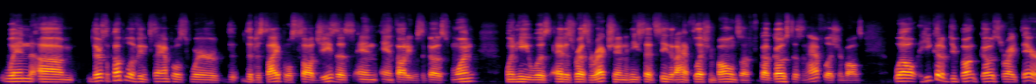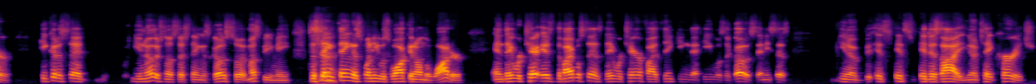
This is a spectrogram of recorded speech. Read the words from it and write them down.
when um there's a couple of examples where the, the disciples saw jesus and and thought he was a ghost. One when he was at his resurrection and he said see that i have flesh and bones. A ghost doesn't have flesh and bones well he could have debunked ghosts right there he could have said you know there's no such thing as ghosts so it must be me the same thing as when he was walking on the water and they were ter- as the bible says they were terrified thinking that he was a ghost and he says you know it's it's it is i you know take courage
